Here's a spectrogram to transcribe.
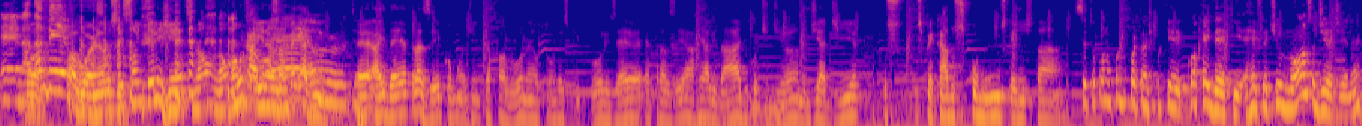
É, nada a ver. Por favor, né? Vocês são inteligentes, não, não vão cair favor. nessa É, pegadinha. eu- É, a ideia é trazer, como a gente já falou, né? O Tom já explicou, o Lisério, é trazer a realidade, o cotidiano, o dia a dia, os, os pecados comuns que a gente está. Você tocou num ponto importante, porque qual que é a ideia aqui? É refletir o nosso dia a dia, né?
